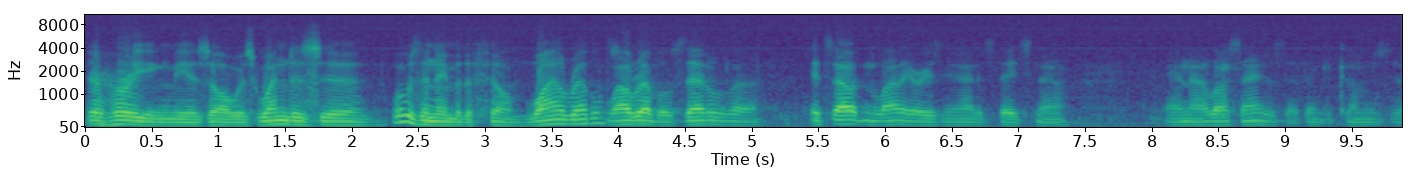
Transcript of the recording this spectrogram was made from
They're hurrying me as always. When does uh, what was the name of the film? Wild Rebels. Wild Rebels, that'll, uh, it's out in a lot of areas in the United States now. And uh, Los Angeles, I think it comes uh,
